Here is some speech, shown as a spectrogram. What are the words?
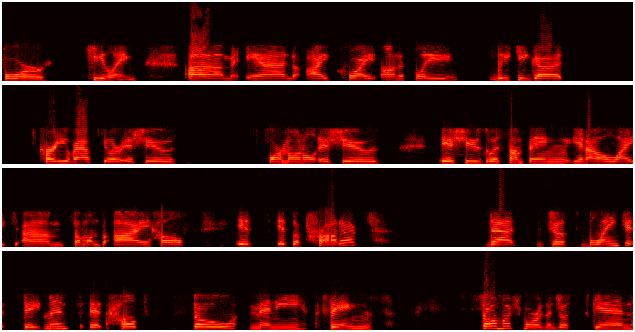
for healing. Um, and I quite honestly, leaky gut, cardiovascular issues, hormonal issues, issues with something, you know, like um, someone's eye health. It's it's a product that just blanket statement. It helps so many things, so much more than just skin,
